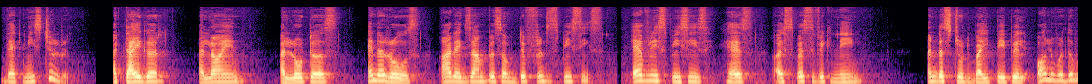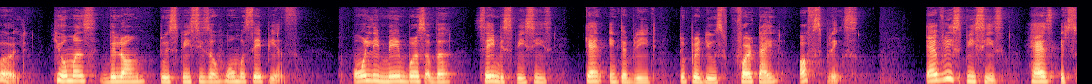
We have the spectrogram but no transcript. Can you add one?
that means children. A tiger, a lion, a lotus and a rose are examples of different species. Every species has a specific name understood by people all over the world. humans belong to a species of Homo sapiens. Only members of the same species can interbreed to produce fertile offsprings. Every species has its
